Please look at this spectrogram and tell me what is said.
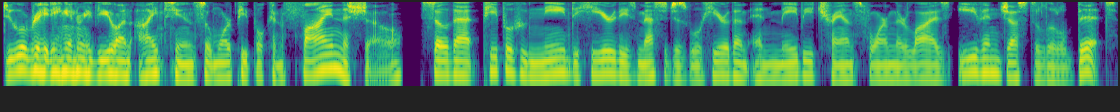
do a rating and review on iTunes so more people can find the show, so that people who need to hear these messages will hear them and maybe transform their lives even just a little bit.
